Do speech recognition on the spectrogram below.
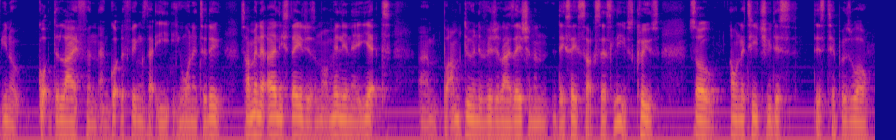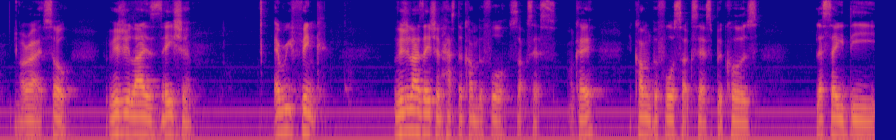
you know, got the life and, and got the things that he, he wanted to do. So I'm in the early stages. I'm not a millionaire yet, um, but I'm doing the visualization and they say success leaves clues. So I want to teach you this this tip as well. All right. So visualization. Everything visualization has to come before success. Okay comes before success because let's say the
